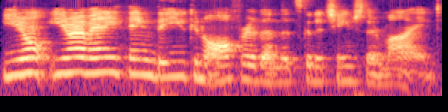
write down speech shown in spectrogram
you don't you don't have anything that you can offer them that's going to change their mind.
